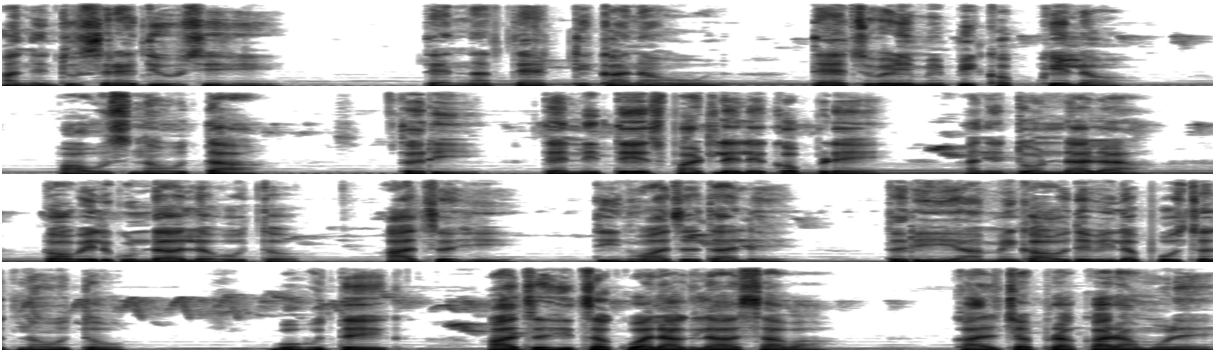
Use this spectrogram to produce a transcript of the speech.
आणि दुसऱ्या दिवशीही त्यांना त्याच ठिकाणाहून त्याच वेळी मी पिकअप केलं. पाऊस नव्हता तरी त्यांनी तेच फाटलेले कपडे आणि तोंडाला टॉवेल गुंडाळलं होतं. आजही तीन वाजत आले तरीही आम्ही गावदेवीला पोचत नव्हतो. बहुतेक आजही चकवा लागला असावा. कालच्या प्रकारामुळे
